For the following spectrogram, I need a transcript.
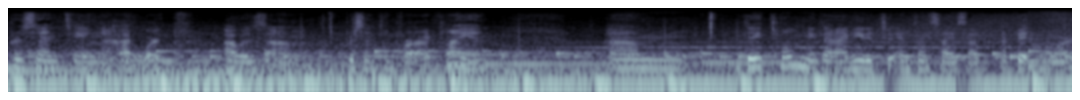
presenting at work, I was um, presenting for our client. Um, they told me that I needed to emphasize a, a bit more.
